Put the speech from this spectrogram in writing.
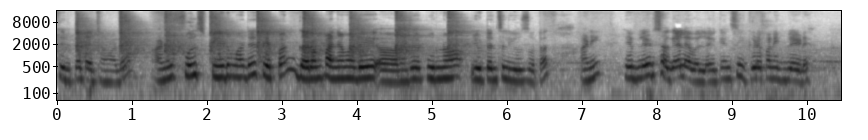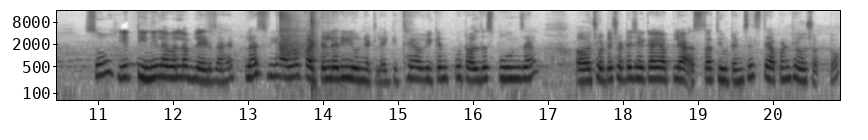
फिरतं त्याच्यामध्ये. आणि फुल स्पीडमध्ये ते पण गरम पाण्यामध्ये म्हणजे पूर्ण युटेन्सिल यूज होतात. आणि हे ब्लेड सगळ्या लेवलला यू कॅन सी इकडे पण एक ब्लेड आहे. सो हे तिन्ही लेवलला ब्लेड्स आहेत. Plus we have a cutlery unit like इथे we can put all the spoons and छोटे छोटे जे काही आपले असतात युटेन्सिल्स ते आपण ठेवू शकतो.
